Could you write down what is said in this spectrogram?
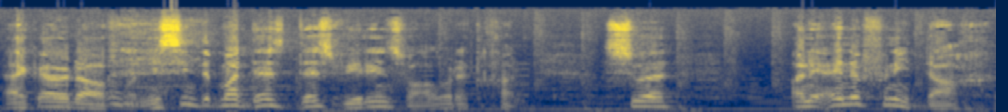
Ek hou daarvan. Jy sien dit maar dis dis weer eens waaroor dit gaan. So aan die einde van die dag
